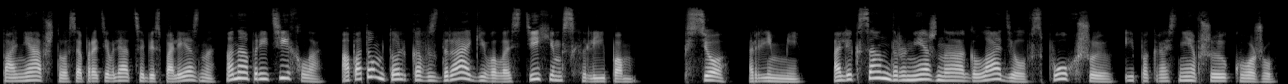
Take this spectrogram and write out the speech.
Поняв, что сопротивляться бесполезно, она притихла, а потом только вздрагивала с тихим схлипом. «Все, Римми». Александр нежно огладил вспухшую и покрасневшую кожу,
